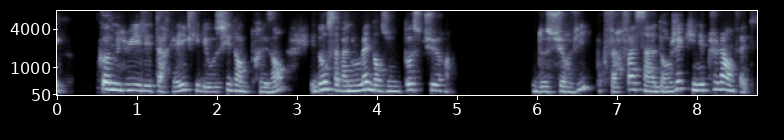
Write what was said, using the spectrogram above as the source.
Et comme lui, il est archaïque, il est aussi dans le présent. Et donc, ça va nous mettre dans une posture de survie pour faire face à un danger qui n'est plus là, en fait.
